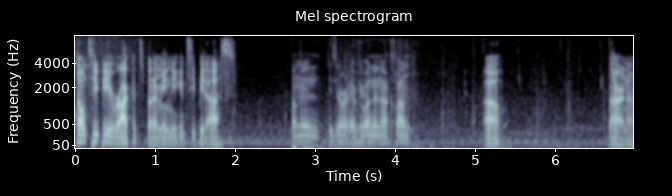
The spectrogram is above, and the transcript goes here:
Don't TP rockets, but I mean, you can TP to us. I mean, He's already everyone in our clan. Oh. I don't know.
